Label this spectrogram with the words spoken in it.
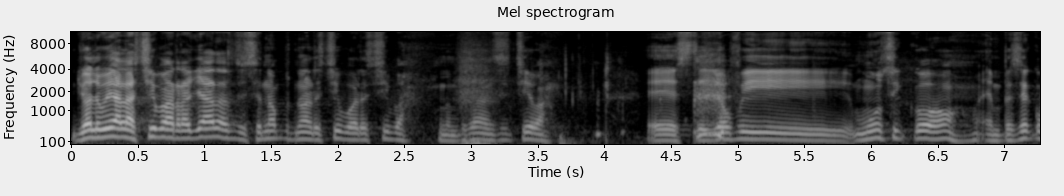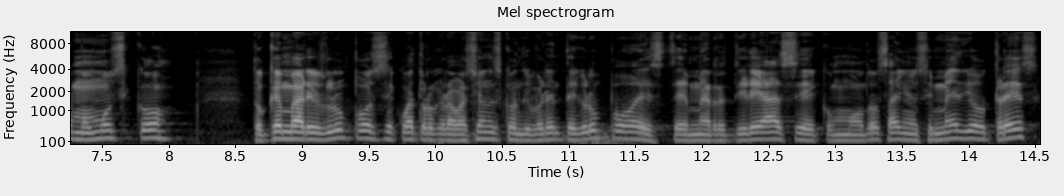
Yo le voy a las chivas rayadas, dice, no, pues no eres chivo, eres chiva. Me empezaron a decir chiva. Este, yo fui músico, empecé como músico, toqué en varios grupos, hice cuatro grabaciones con diferentes grupos, este, me retiré hace como dos años y medio, tres.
